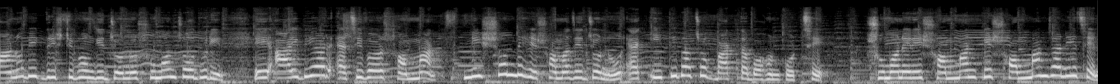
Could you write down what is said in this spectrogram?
মানবিক দৃষ্টিভঙ্গির জন্য সুমন চৌধুরীর এই আইবিআর অ্যাচিভার সম্মান নিঃসন্দেহে সমাজের জন্য এক ইতিবাচক বার্তা বহন করছে। সুমনের এই সম্মানকে সম্মান জানিয়েছেন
